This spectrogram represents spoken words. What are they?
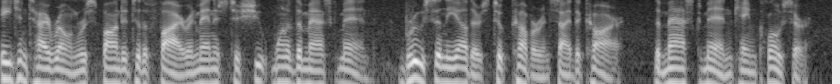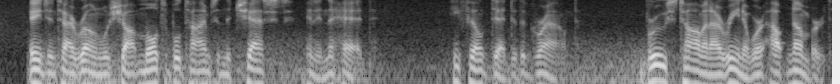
Agent Tyrone responded to the fire and managed to shoot one of the masked men. Bruce and the others took cover inside the car. The masked men came closer. Agent Tyrone was shot multiple times in the chest and in the head. He fell dead to the ground. Bruce, Tom, and Irina were outnumbered,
